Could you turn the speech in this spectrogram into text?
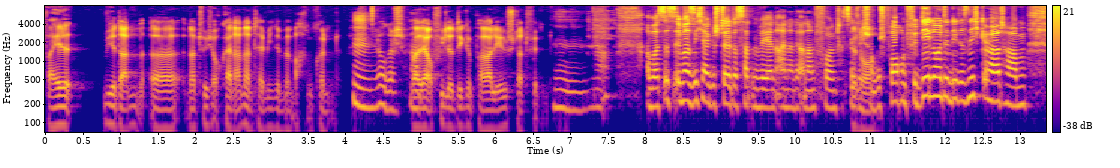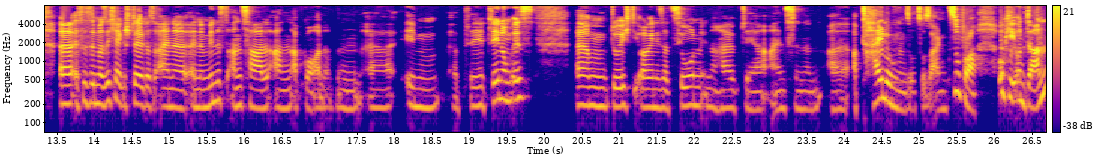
Weil wir dann äh, natürlich auch keine anderen Termine mehr machen können. Hm, logisch. Ja. Weil ja auch viele Dinge parallel stattfinden. Hm, ja. Aber es ist immer sichergestellt, das hatten wir in einer der anderen Folgen tatsächlich genau. schon besprochen. Für die Leute, die das nicht gehört haben, äh, es ist immer sichergestellt, dass eine, eine Mindestanzahl an Abgeordneten äh, im äh, Plenum ist. Ähm, durch die Organisation innerhalb der einzelnen äh, Abteilungen sozusagen. Super. Okay, und dann,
